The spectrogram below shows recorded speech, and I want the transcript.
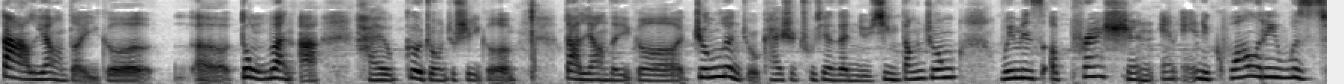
大量的一个呃动乱啊，还有各种就是一个大量的一个争论就开始出现在女性当中。Women's oppression and inequality was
